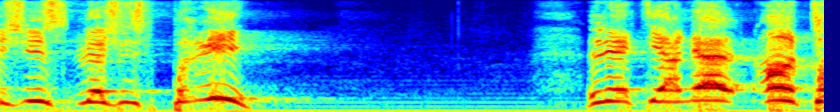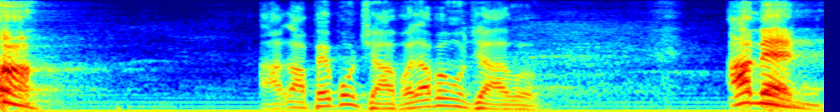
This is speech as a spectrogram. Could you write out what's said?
juste, le juste prie, l'Éternel entend. Ah, la paix, bon Dieu, la bon Dieu. Amen.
